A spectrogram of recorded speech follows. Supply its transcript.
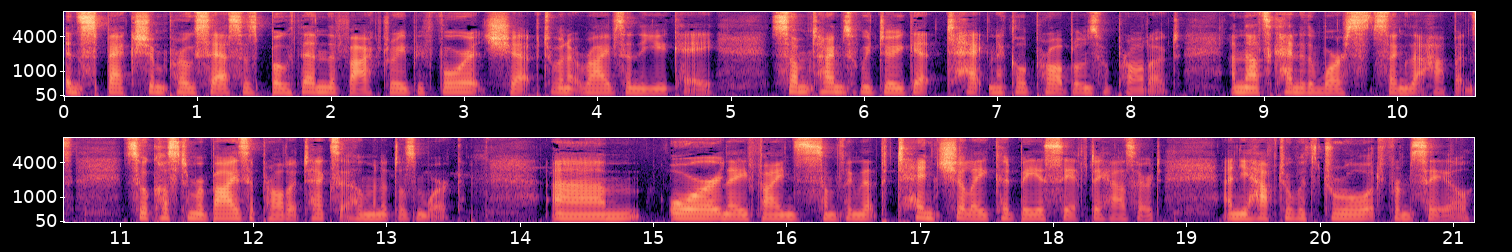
inspection processes both in the factory before it's shipped when it arrives in the UK, sometimes we do get technical problems with product. And that's kind of the worst thing that happens. So a customer buys a product, takes it home, and it doesn't work. Um, or they find something that potentially could be a safety hazard, and you have to withdraw it from sale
